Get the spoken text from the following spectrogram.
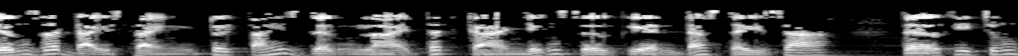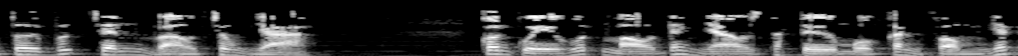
Đứng giữa đại sảnh tôi tái dựng lại tất cả những sự kiện đã xảy ra từ khi chúng tôi bước chân vào trong nhà. Con quỷ hút máu đã nhào ra từ một căn phòng nhất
